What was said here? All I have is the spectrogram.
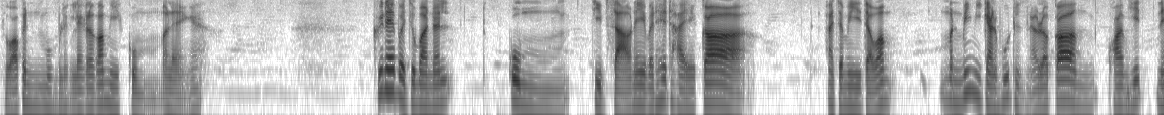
ถือว่าเป็นมุมเล็ก ๆ แล้วก็มีกลุ่มอะไรอย่างเงี้ยคือในปัจจุบันนั้น กลุ่มจีบสาวในประเทศไทยก็อาจจะมีแต่ว่ามันไม่มีการพูดถึงแล้ว แล้วก็ความคิดใน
